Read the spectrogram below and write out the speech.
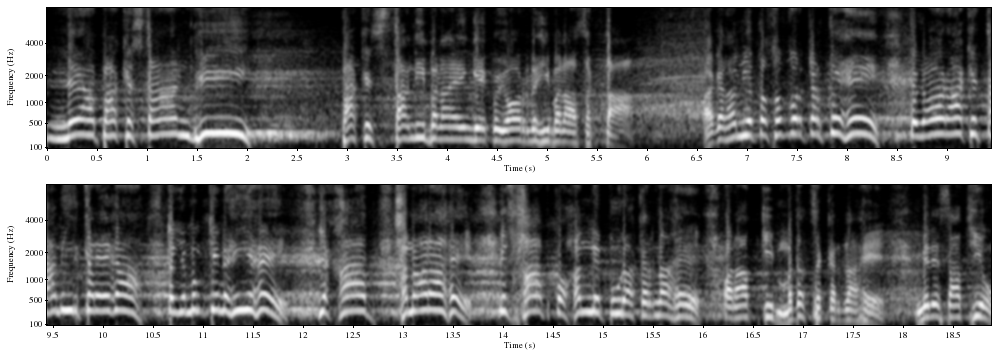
نیا پاکستان بھی پاکستانی بنائیں گے، کوئی اور نہیں بنا سکتا۔ اگر ہم یہ تصور کرتے ہیں کوئی اور آ کے تعمیر کرے گا تو یہ ممکن نہیں ہے، یہ خواب ہمارا ہے۔ اس خواب کو ہم نے پورا کرنا ہے اور آپ کی مدد سے کرنا ہے۔ میرے ساتھیوں،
